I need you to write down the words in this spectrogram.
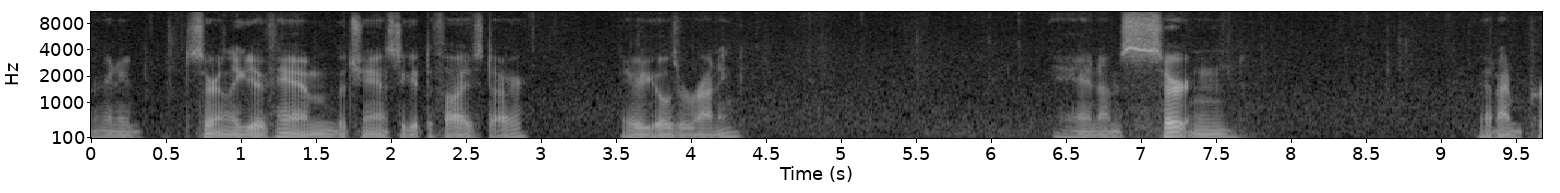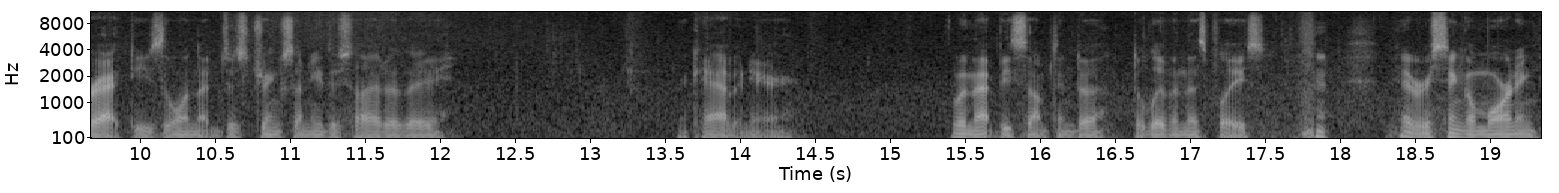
We're gonna certainly give him the chance to get to five star. There he goes running. And I'm certain that I'm correct. He's the one that just drinks on either side of the, the cabin here. Wouldn't that be something to, to live in this place? Every single morning,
